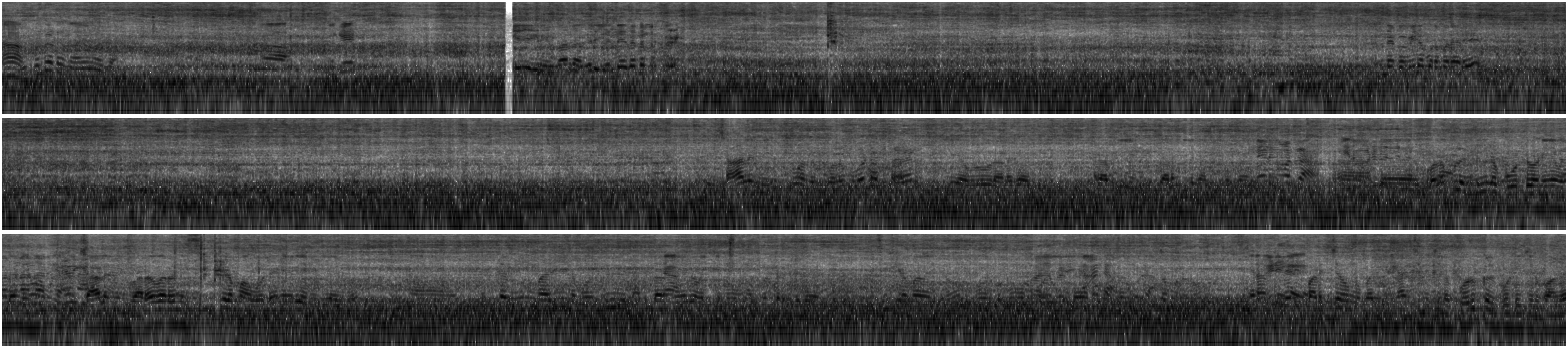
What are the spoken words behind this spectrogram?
ஆ கொண்டாட்ட நியாயமாக தான் ஓகே. எண்ணெய் தானே என்ன இப்போ மீனை போட போறாரு சாலை மீனுக்கும் அந்த குழம்பு போட்டால் அவ்வளோ ஒரு அழகாக இருக்குது அது அப்படியே எனக்கு கரண்டில் தான் என்ன எடுக்க மாட்டான் அந்த குழம்புல மீனை போட்டோடனே வந்து அந்த மீனுக்கு சாலை மீன் வர வரன்னு சீக்கிரமாக உடனே ரெடி ஆகிடும் இந்த மீன் மாதிரி நம்ம வந்து நல்லா வேக வைக்கணும் அப்படின்றது சீக்கிரமாக வைக்கணும். ஒரு பக்கம் சுத்தம் பண்ணணும். ஏன்னா பின்னாடி படைச்சவங்க பார்த்தீங்கன்னா சின்ன சின்ன பொருட்கள் போட்டு வச்சுருப்பாங்க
